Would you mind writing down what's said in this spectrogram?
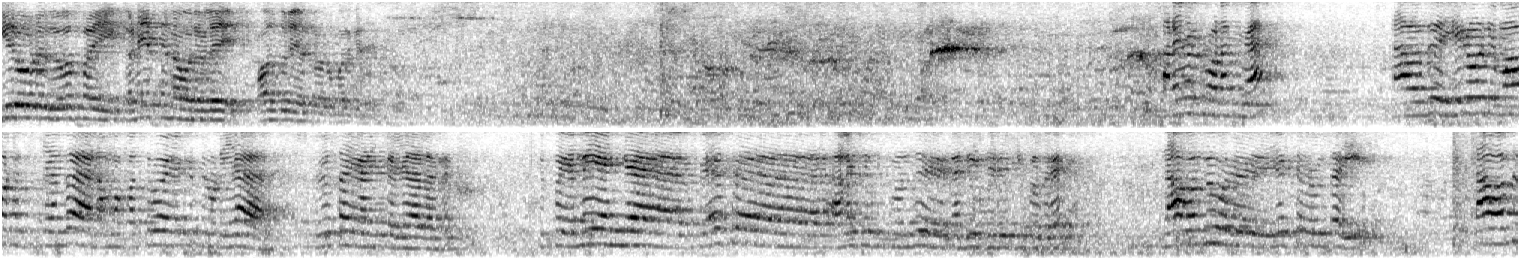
ஈரோடு விவசாயி கணேசன் அவர்களே வாழ்த்துறையாற்ற வருமாறு கேட்டேன் அனைவருக்கும் வணக்கங்க. நான் வந்து ஈரோடு மாவட்டத்தை சேர்ந்த நம்ம பத்து ரூபாய் இயக்கத்தினுடைய விவசாய அணி செயலாளர். இப்போ என்னை இங்கே பேச அழைத்ததுக்கு வந்து நன்றி தெரிவித்துக் கொள்கிறேன். நான் வந்து ஒரு இயற்கை விவசாயி. நான் வந்து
